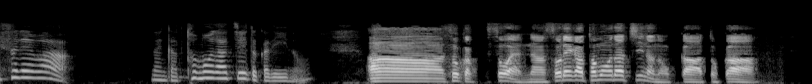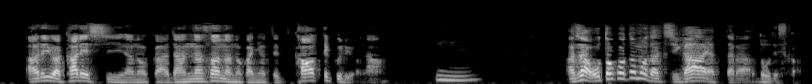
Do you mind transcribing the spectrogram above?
それは、なんか友達とかでいいの？あー、そうか、そうやんな。それが友達なのかとか、あるいは彼氏なのか、旦那さんなのかによって変わってくるよな。うん。あ、じゃあ男友達がやったらどうですか？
